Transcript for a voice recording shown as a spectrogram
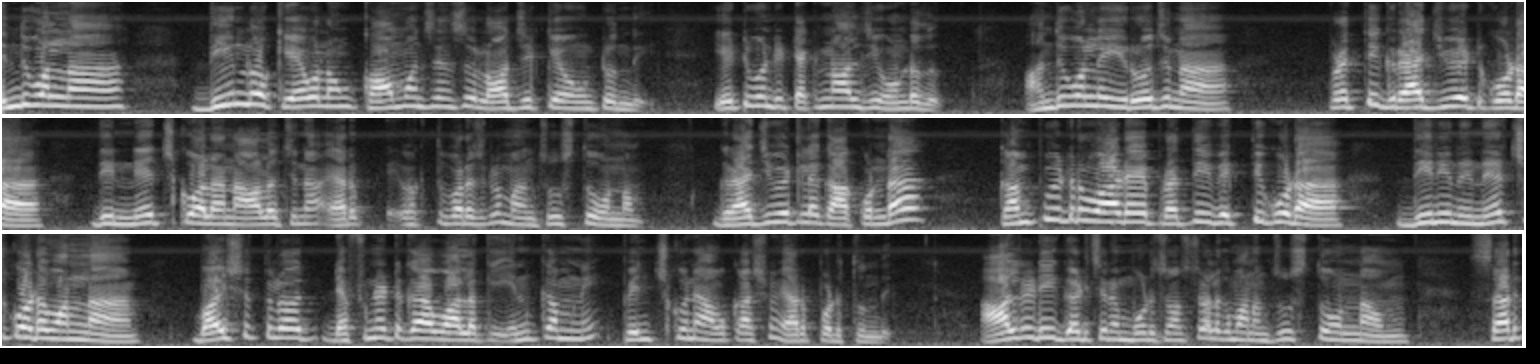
ఎందువలన? దీనిలో కేవలం కామన్ సెన్స్ లాజిక్కే ఉంటుంది. ఎటువంటి టెక్నాలజీ ఉండదు. అందువల్ల ఈ రోజున ప్రతి గ్రాడ్యుయేట్ కూడా దీన్ని నేర్చుకోవాలన్న ఆలోచన వ్యక్తపరచడం మనం చూస్తూ ఉన్నాం. గ్రాడ్యుయేట్లే కాకుండా కంప్యూటర్ వాడే ప్రతి వ్యక్తి కూడా దీనిని నేర్చుకోవడం వలన భవిష్యత్తులో డెఫినెట్గా వాళ్ళకి ఇన్కమ్ని పెంచుకునే అవకాశం ఏర్పడుతుంది. ఆల్రెడీ గడిచిన మూడు సంవత్సరాలకు మనం చూస్తూ ఉన్నాం. సర్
